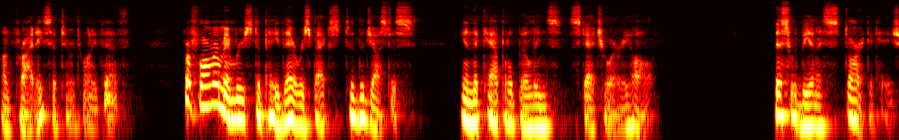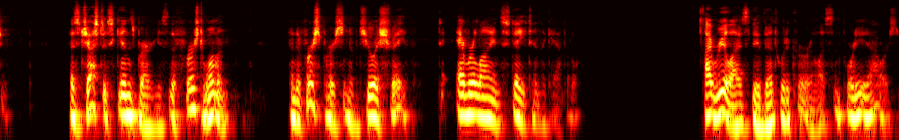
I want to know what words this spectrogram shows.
on Friday, September 25th, for former members to pay their respects to the justice in the Capitol building's statuary hall. This would be an historic occasion, as Justice Ginsburg is the first woman and the first person of Jewish faith to ever lie in state in the Capitol. I realized the event would occur in less than 48 hours,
